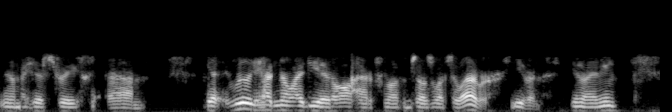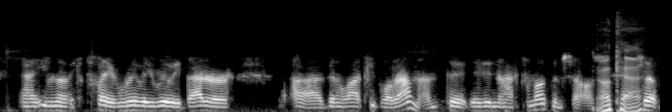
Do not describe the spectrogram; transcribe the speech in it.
you know my history. Um, that really had no idea at all how to promote themselves whatsoever. Even you know what I mean? Uh, even though they could play really, really better uh, than a lot of people around them, they, they didn't know how to promote themselves. Okay. So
